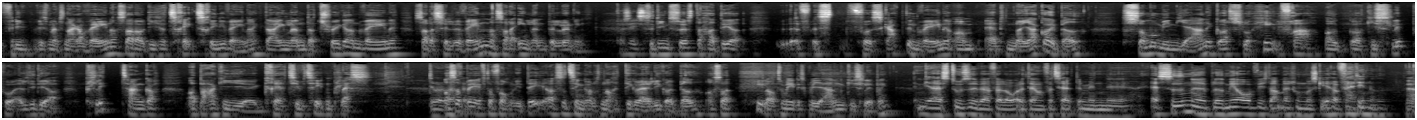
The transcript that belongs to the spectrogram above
fordi hvis man snakker vaner, så er der jo de her tre trin i vaner. Ikke? Der er en eller anden, der trigger en vane, så er der selve vanen, og så er der en eller anden belønning. Præcis. Så din søster har der øh, fået skabt en vane om, at når jeg går i bad, så må min hjerne godt slå helt fra og, og give slip på alle de der pligttanker, og bare give øh, kreativiteten plads. Det Og så bagefter får hun idéer, og så tænker hun sådan, "Nå, det kan være, at jeg lige går i bad. Og så helt automatisk vil hjernen give slip, ikke? Jeg stussede i hvert fald over det, da hun fortalte det, men øh, er siden øh, blevet mere overbevist om, at hun måske har fat i noget. Ja.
